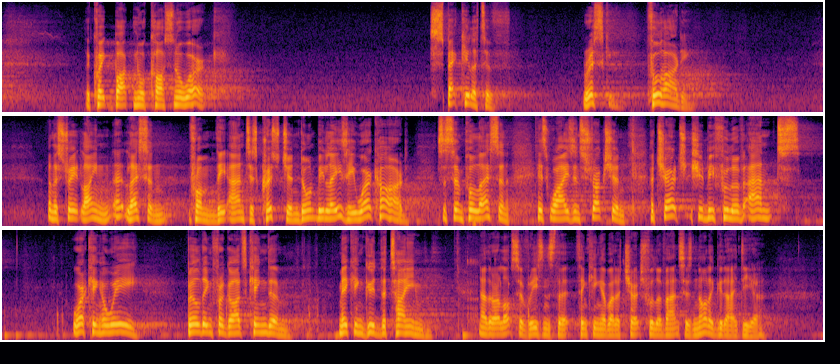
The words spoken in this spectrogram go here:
The quick buck, no cost, no work. Speculative, risky, foolhardy. And the straight line uh, lesson from the ant is Christian don't be lazy, work hard. It's a simple lesson. It's wise instruction. A church should be full of ants, working away, building for God's kingdom, making good the time, now, there are lots of reasons that thinking about a church full of ants is not a good idea.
